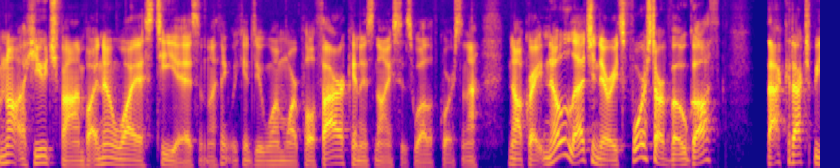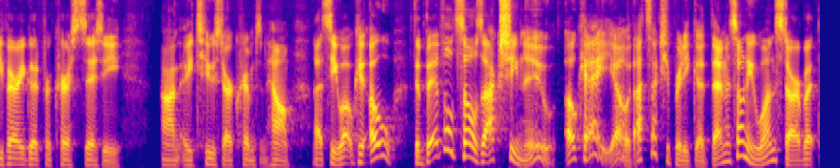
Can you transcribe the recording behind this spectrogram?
I'm not a huge fan, but I know YST is, and I think we can do one more pull. Fahrakin is nice as well, of course, and uh, not great. No legendaries. Four star Vogoth. That could actually be very good for Cursed City. And a two star Crimson Helm. Let's see what. Okay. Oh, the Bifeld Soul is actually new. Okay, yo, that's actually pretty good then. It's only one star, but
